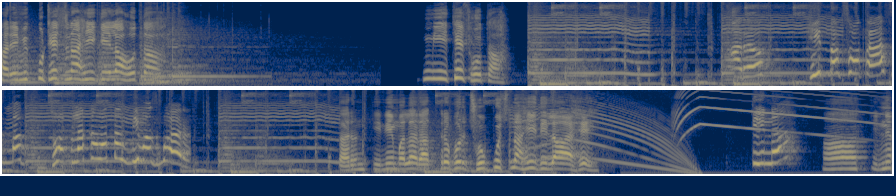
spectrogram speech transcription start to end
अरे मी कुठेच नाही गेला होता. मी इथेच होता. अरे हितच होतास? मग झोपला का होतास? दिवसभर कारण तिने मला रात्रभर झोपूच नाही दिला आहे. तिनं? हा तिने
